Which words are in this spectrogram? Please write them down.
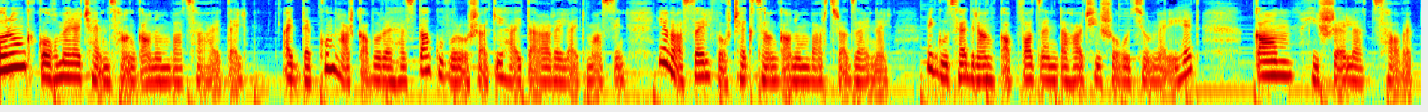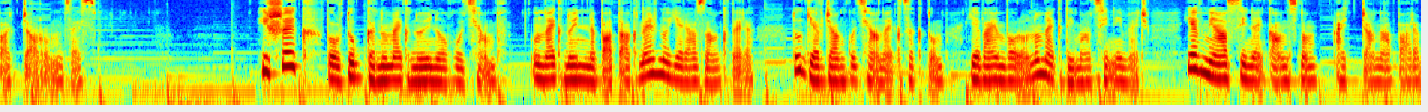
որոնք կողմերը չեն ցանկանում բացահայտել։ Այդ դեպքում հարկավոր է հստակ ու որոշակի հայտարարել այդ մասին եւ ասել, որ չեք ցանկանում բարձրաձայնել։ Միգուցե դրանք կապված են տհաճ հիշողությունների հետ, կամ հիշելը ցավ է պատճառում ձեզ։ Հիշեք, որ դուք գնում եք նույն ուղությամբ, ունեք նույն նպատակներն ու երազանքները։ Դուք երջանկության եք ձգտում եւ այն որոնում եք դիմացինի մեջ եւ միասին եք անցնում այդ ճանապարհը։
